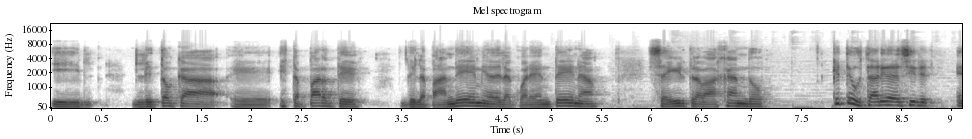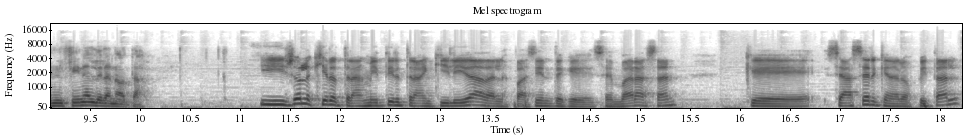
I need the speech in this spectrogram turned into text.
y le toca eh, esta parte de la pandemia, de la cuarentena, seguir trabajando. ¿Qué te gustaría decir en el final de la nota? Y yo les quiero transmitir tranquilidad a las pacientes que se embarazan, que se acerquen al hospital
